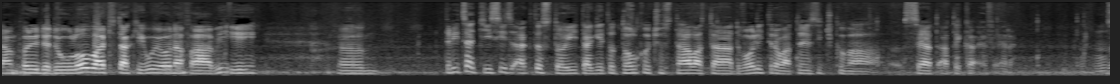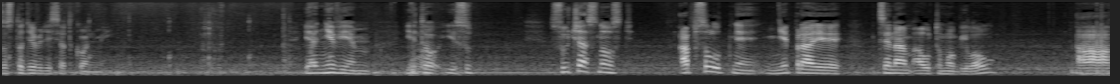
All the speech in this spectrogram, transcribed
Tam príde dulovať taký ujo na fávi. Um, 30 tisíc, ak to stojí, tak je to toľko, čo stála tá 2-litrová TSIčková Seat ATK FR. Mhm. So 190 koňmi. Ja neviem, je to, je, sú, súčasnosť absolútne nepraje cenám automobilov a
